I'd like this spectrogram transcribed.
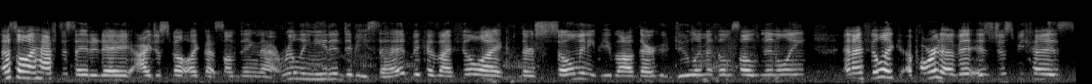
that's all I have to say today. I just felt like that's something that really needed to be said because I feel like there's so many people out there who do limit themselves mentally. And I feel like a part of it is just because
